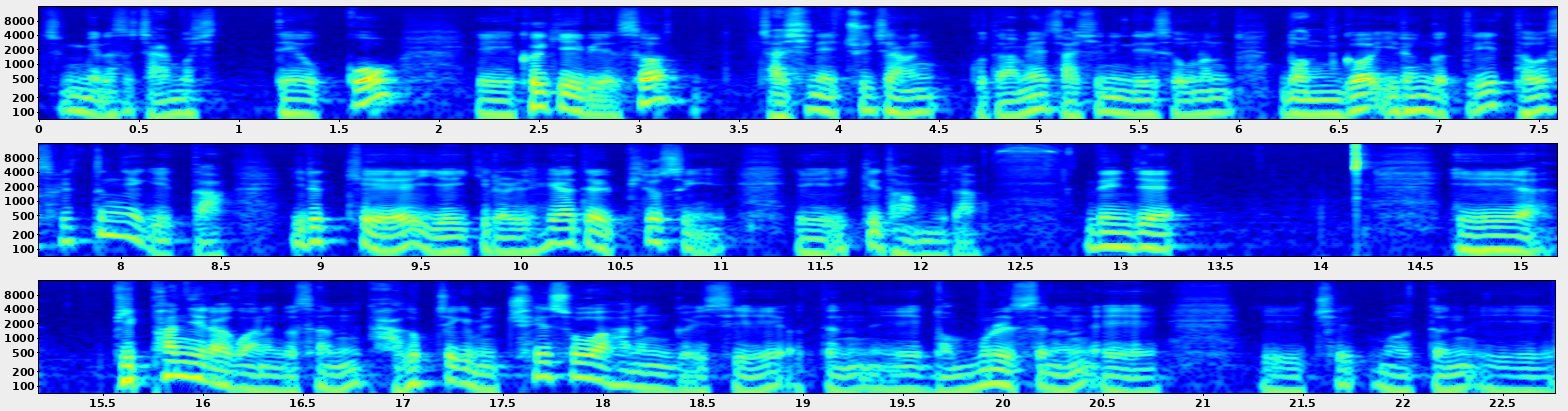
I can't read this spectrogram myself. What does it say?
측면에서 잘못이 되었고 예, 거기에 비해서 자신의 주장, 그 다음에 자신이 내세우는 논거 이런 것들이 더 설득력이 있다. 이렇게 얘기를 해야 될 필요성이 예, 있기도 합니다. 근데 이제 이 비판이라고 하는 것은 가급적이면 최소화하는 것이 어떤 이 논문을 쓰는 이, 이 최, 뭐 어떤 이,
